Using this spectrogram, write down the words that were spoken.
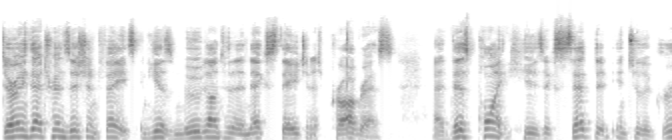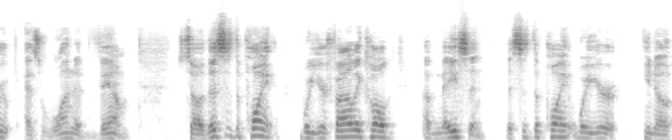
during that transition phase and he has moved on to the next stage in his progress. At this point, he is accepted into the group as one of them. So this is the point where you're finally called a Mason. This is the point where you're, you know,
